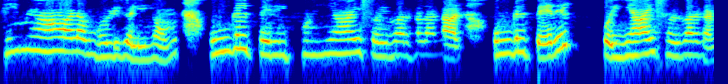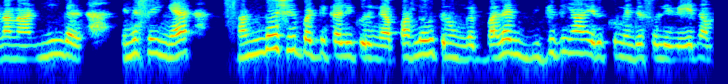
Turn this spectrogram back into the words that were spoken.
தீமையான மொழிகளிலும் உங்கள் பேரில் பொய்யாய் சொல்வார்களானால் உங்கள் பேரில் பொய்யாய் சொல்வார்கள் நீங்கள் என்ன செய்யுங்க? சந்தோஷப்பட்டு களி கூறுங்க. பரலோகத்தில் உங்கள் பலன் மிகுதியா இருக்கும் என்று சொல்லி வேதம்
